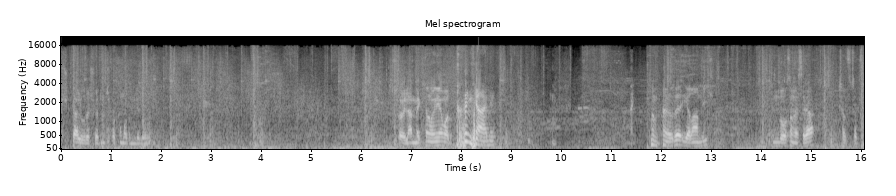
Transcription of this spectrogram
küçüklerle uğraşıyordum hiç bakamadım bile doğru. Söylenmekten oynayamadım. yani Bunlar da yalan değil. Şimdi olsa mesela çatı çatır.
